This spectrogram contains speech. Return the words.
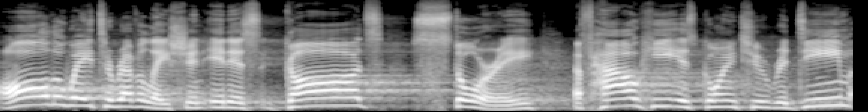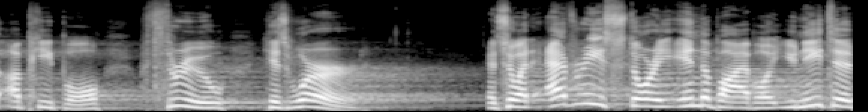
all the way to Revelation, it is God's story of how he is going to redeem a people through his word. And so, at every story in the Bible, you need to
